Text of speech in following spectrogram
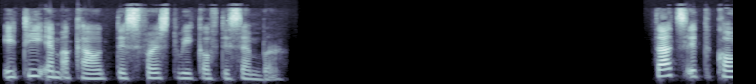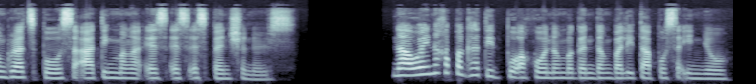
ATM account this first week of December. That's it. Congrats po sa ating mga SSS pensioners. Naway nakapaghatid po ako ng magandang balita po sa inyo.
